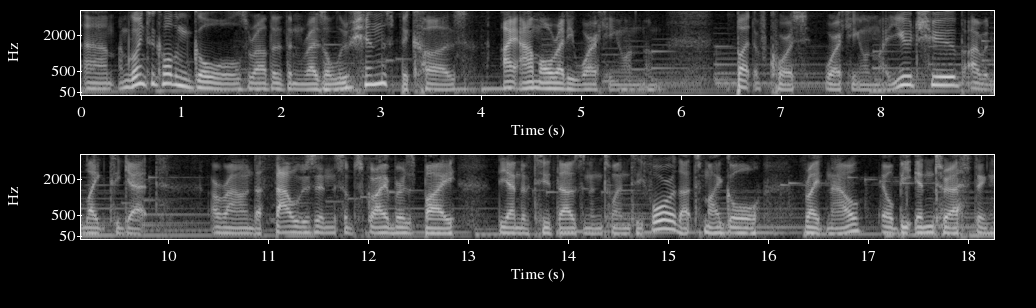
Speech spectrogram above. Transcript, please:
um, I'm going to call them goals rather than resolutions because I am already working on them. But of course, working on my YouTube, I would like to get around a thousand subscribers by the end of 2024. That's my goal right now. It'll be interesting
